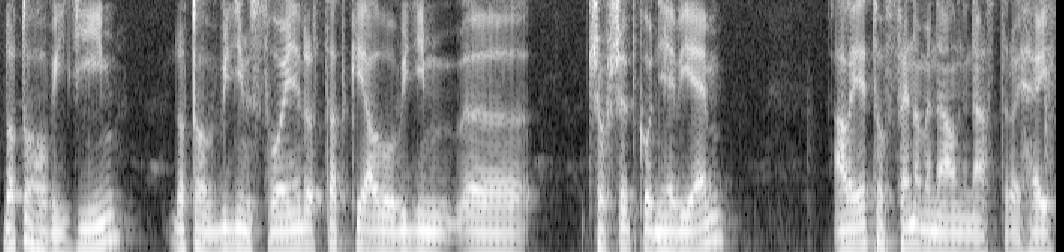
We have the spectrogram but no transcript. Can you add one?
do toho vidím, do toho vidím svoje nedostatky alebo vidím, e, čo všetko neviem, ale je to fenomenálny nástroj, hej,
